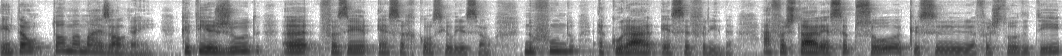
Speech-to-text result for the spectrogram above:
então toma mais alguém que te ajude a fazer essa reconciliação. No fundo, a curar essa ferida, a afastar essa pessoa que se afastou de ti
